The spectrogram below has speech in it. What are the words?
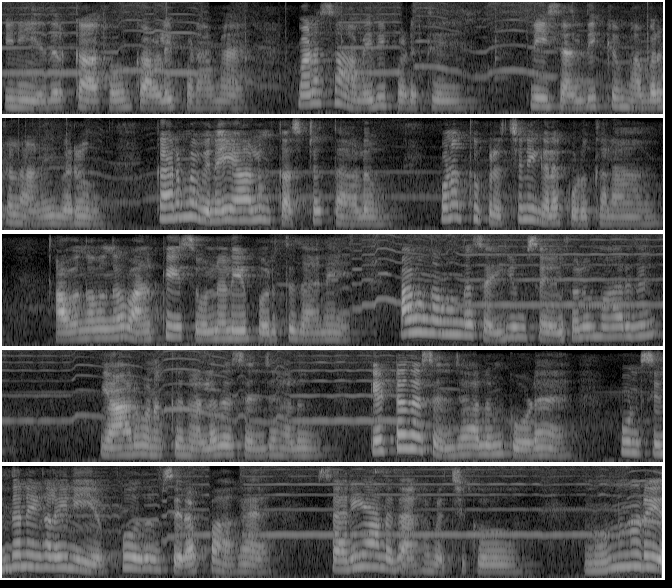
இனி எதற்காகவும் கவலைப்படாமல் மனசை அமைதிப்படுத்து. நீ சந்திக்கும் நபர்கள் அனைவரும் கர்ம வினையாலும் கஷ்டத்தாலும் உனக்கு பிரச்சனைகளை கொடுக்கலாம். அவங்கவங்க வாழ்க்கை சூழ்நிலையை பொறுத்து தானே. அவங்கவங்க செய்யும் செயல்களும் மாறுது. யார் உனக்கு நல்லதை செஞ்சாலும் கெட்டதை செஞ்சாலும் கூட உன் சிந்தனைகளை நீ எப்போதும் சிறப்பாக சரியானதாக வச்சுக்கோ. உன்னுடைய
